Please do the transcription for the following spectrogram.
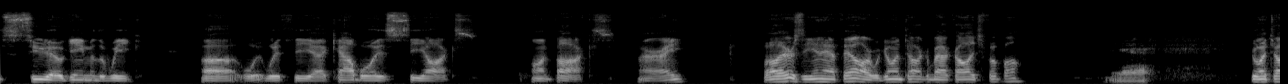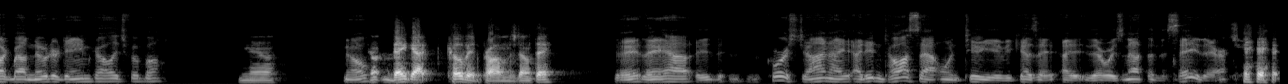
pseudo game of the week uh, w- with the uh, Cowboys Seahawks on Fox. All right. Well, there's the NFL. Are we going to talk about college football? Yeah. You want to talk about Notre Dame college football? No. No. They got COVID problems, don't they? They they have, of course, John. I, I didn't toss that one to you because I, I, there was nothing to say there.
